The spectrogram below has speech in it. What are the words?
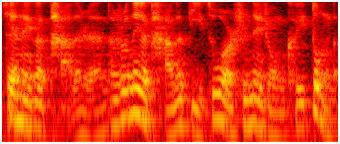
建那个塔的人，他说那个塔的底座是那种可以动的，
